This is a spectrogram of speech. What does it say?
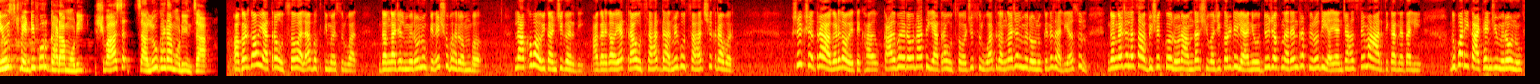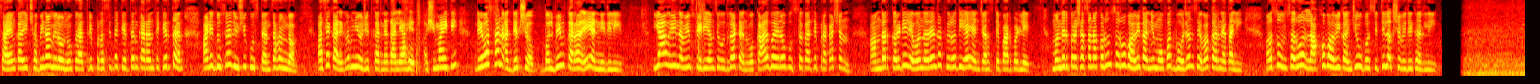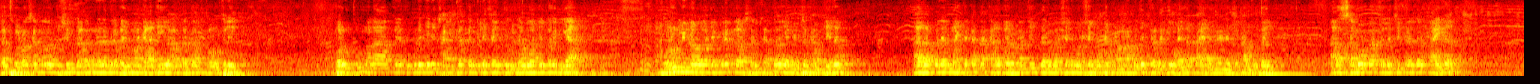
News twenty four घडामोडी. श्वास चालू घडामोडींचा. आगडगाव यात्रा उत्सवाला भक्तिमय सुरुवात. गंगाजल मिरवणुकीने शुभारंभ. लाखो भाविकांची गर्दी. आगडगाव यात्रा उत्साहात धार्मिक उत्साहात शिखरावर. श्री क्षेत्र आगडगाव येथे खा काळभैरवनाथ यात्रा उत्सवाची सुरुवात गंगाजल मिरवणुकीने झाली असून गंगाजलाचा अभिषेक करून आमदार शिवाजी कर्डिले आणि उद्योजक नरेंद्र फिरोदिया यांच्या हस्ते महाआरती करण्यात आली. दुपारी काठ्यांची मिरवणूक सायंकाळी छबिना मिरवणूक रात्री प्रसिद्ध कीर्तनकारांचे कीर्तन आणि दुसऱ्या दिवशी कुस्त्यांचा हंगाम. असे कार्यक्रम नियोजित करण्यात आले आहेत. अशी माहिती देवस्थान अध्यक्ष बलभीम कराळे यांनी दिली. यावेळी नवीन स्टेडियमचे उद्घाटन व काळभैरव पुस्तकाचे प्रकाशन आमदार कर्डिले व नरेंद्र फिरोदिया यांच्या हस्ते पार पडले. मंदिर प्रशासनाकडून सर्व भाविकांनी मोफत भोजन सेवा करण्यात आली. असून सर्व लाखो भाविकांची उपस्थिती लक्षवेधी ठरली. तर थोडासा मला उशीर झाला नरेंद्र भाई माझ्या आधी रथात पोहोचले परंतु मला आपल्या गुगडेजीने सांगितलं कविले साहेब तुम्ही नऊ वाजेपर्यंत या. म्हणून मी नऊ वाजेपर्यंत सरकारचं यांचं काम केलं. आज आपल्याला माहिती आहे का आता काळ भरवण्याची दर वर्षानुवर्ष मोठ्या प्रमाणामध्ये प्रगती व्हायला पाहायला मिळण्याचं काम होत आहे आज समोर बसलेलं चित्र जर पाहिलं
